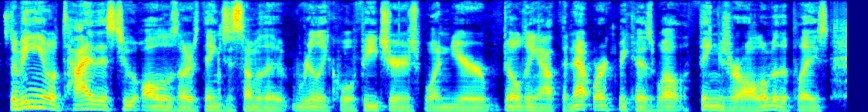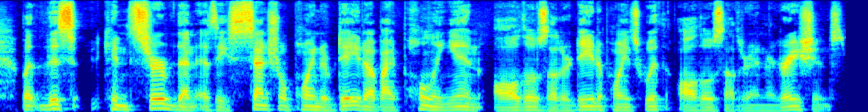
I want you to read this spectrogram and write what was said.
So being able to tie this to all those other things is some of the really cool features when you're building out the network because, well, things are all over the place, but this can serve then as a central point of data by pulling in all those other data points with all those other integrations.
